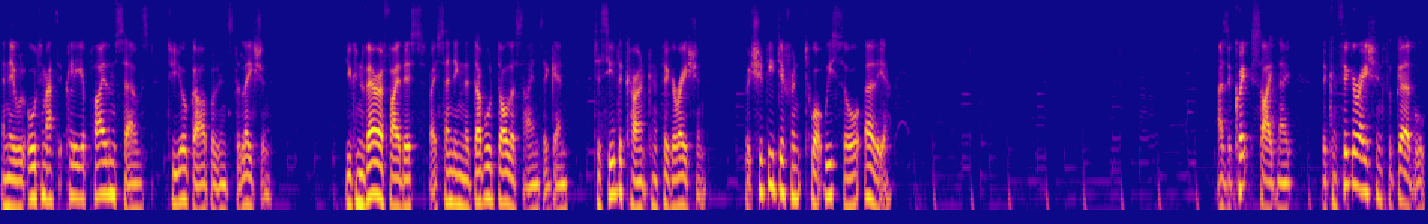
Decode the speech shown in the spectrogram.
and they will automatically apply themselves to your Garble installation. You can verify this by sending the double dollar signs again to see the current configuration which should be different to what we saw earlier. As a quick side note, the configuration for Gerbil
